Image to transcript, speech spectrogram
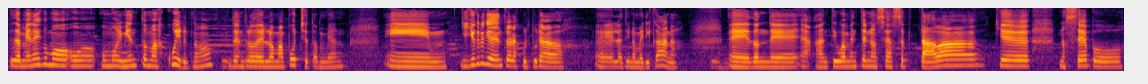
pero también hay como un, movimiento más queer, ¿no? Dentro de lo mapuche también. Y, yo creo que dentro de las culturas eh, latinoamericanas. Eh, donde antiguamente no se aceptaba que, no sé, pues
